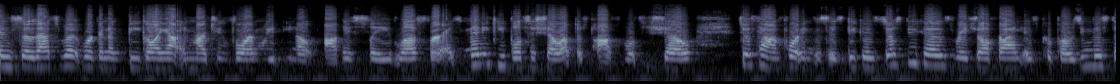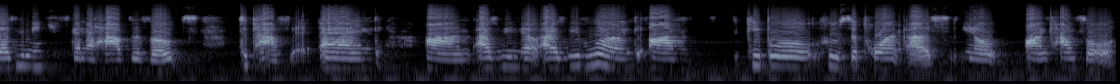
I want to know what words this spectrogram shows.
and so that's what we're going to be going out and marching for. And we, you know, obviously love for as many people to show up as possible to show just how important this is. Because just because Rachel Friend is proposing this doesn't mean she's going to have the votes to pass it. And um, as we know, as we've learned, um, people who support us, you know, on council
